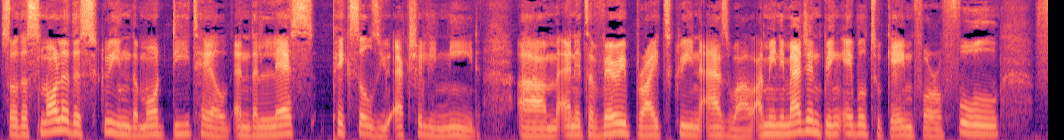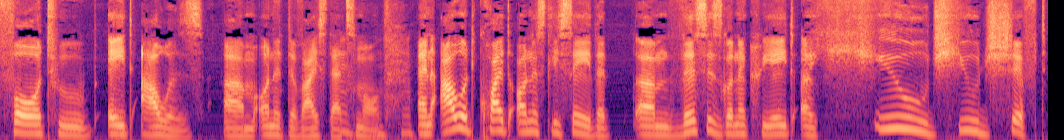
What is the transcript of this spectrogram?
So the smaller the screen, the more detailed and the less pixels you actually need. Um, and it's a very bright screen as well. I mean, imagine being able to game for a full four to eight hours um, on a device that small. And I would quite honestly say that um, this is going to create a huge, huge shift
